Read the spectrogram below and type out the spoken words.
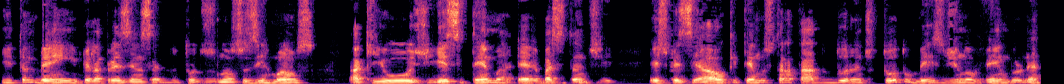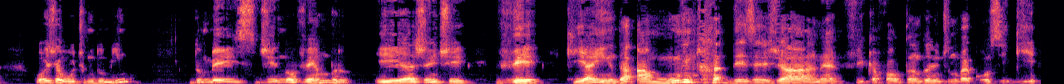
e também pela presença de todos os nossos irmãos aqui hoje. Esse tema é bastante especial que temos tratado durante todo o mês de novembro, né? Hoje é o último domingo do mês de novembro e a gente vê que ainda há muito a desejar, né? Fica faltando, a gente não vai conseguir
